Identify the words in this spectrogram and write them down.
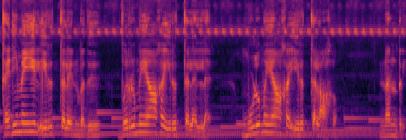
தனிமையில் இருத்தல் என்பது வெறுமையாக இருத்தல் அல்ல முழுமையாக இருத்தலாகும். நன்றி.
